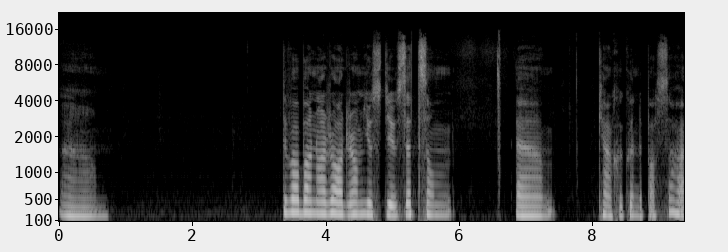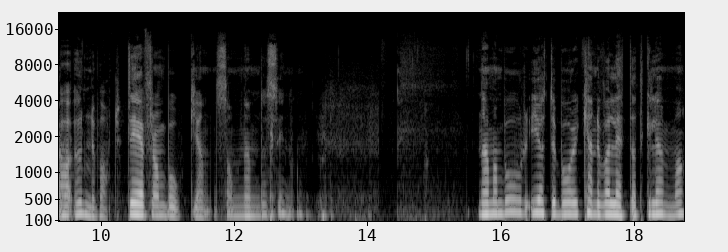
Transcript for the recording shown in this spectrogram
Ehm, det var bara några rader om just ljuset som ehm, kanske kunde passa här. Ja, underbart. Det är från boken som nämndes innan. När man bor i Göteborg kan det vara lätt att glömma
